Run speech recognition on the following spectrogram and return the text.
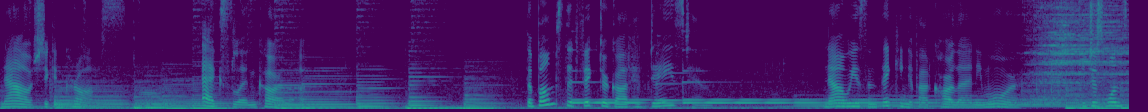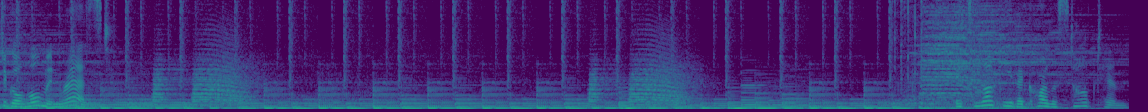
Now she can cross. Excellent, Carla. The bumps that Victor got have dazed him. Now he isn't thinking about Carla anymore. He just wants to go home and rest. It's lucky that Carla stopped him.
